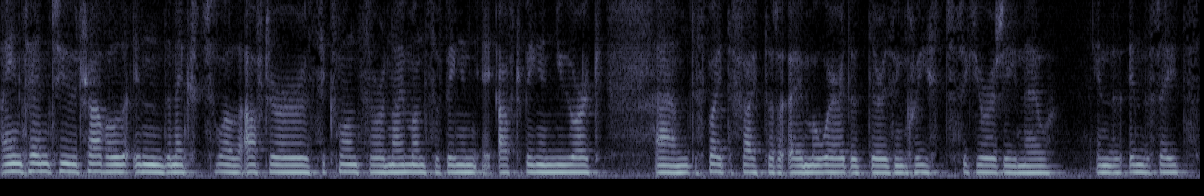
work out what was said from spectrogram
I intend to travel in the next, well, after six months or nine months of being in, after being in New York, um, despite the fact that I'm aware that there is increased security now in the in the states.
